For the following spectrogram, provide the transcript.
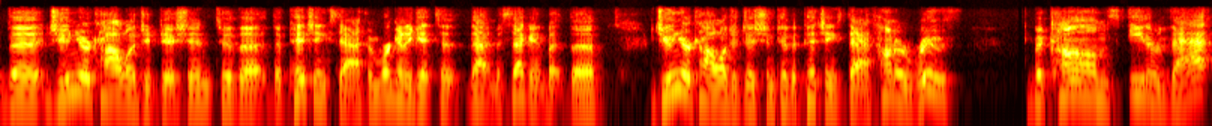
the junior college addition to the the pitching staff, and we're going to get to that in a second. But the junior college addition to the pitching staff, Hunter Ruth, becomes either that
